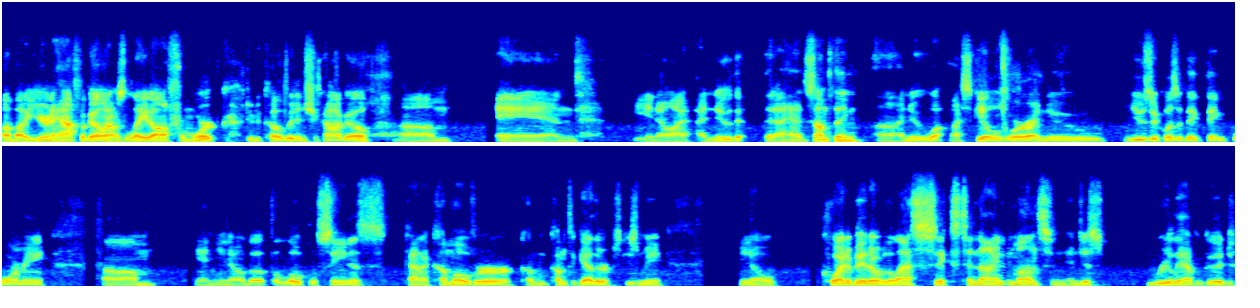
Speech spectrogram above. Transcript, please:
about a year and a half ago, and I was laid off from work due to COVID in Chicago. Um, and you know I, I knew that that I had something. Uh, I knew what my skills were. I knew music was a big thing for me. Um, and you know the the local scene has kind of come over, come come together. Excuse me. You know, quite a bit over the last six to nine months, and, and just really have a good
